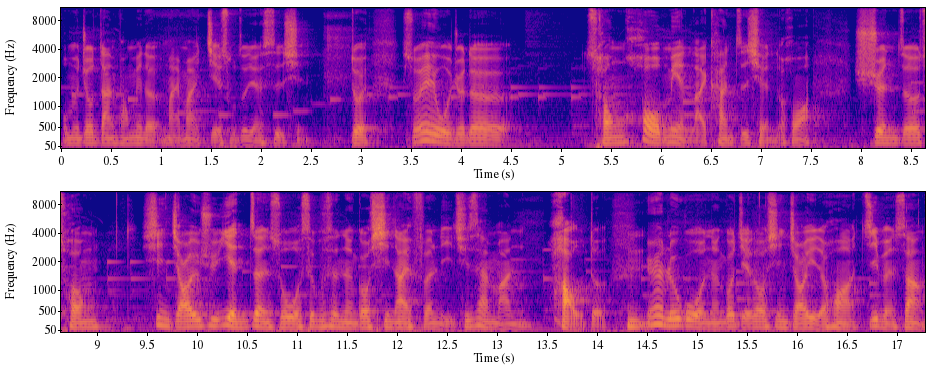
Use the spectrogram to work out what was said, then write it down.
我们就单方面的买卖结束这件事情。对，所以我觉得从后面来看之前的话，选择从性交易去验证说我是不是能够性爱分离，其实还蛮。好的，嗯，因为如果我能够接受性交易的话，基本上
